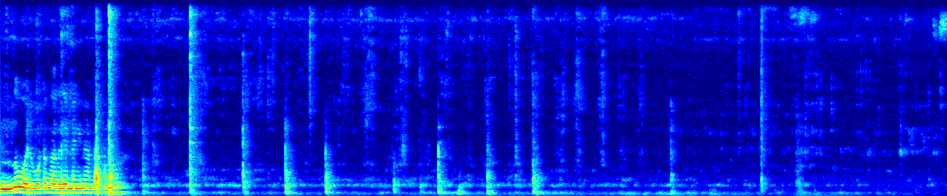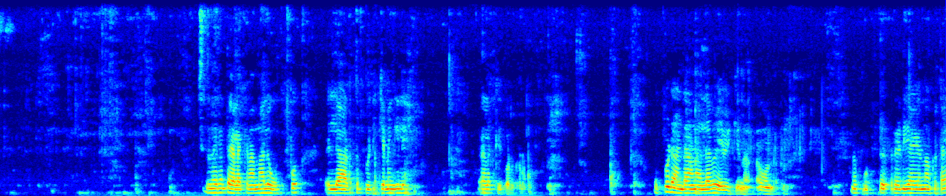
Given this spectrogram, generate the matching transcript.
എന്നും ഒരു കൂട്ടം കറി തന്നെ എങ്ങനെയാണ് ഉണ്ടാക്കുന്നത് നേരം തിളയ്ക്കണം എന്നാലും ഉപ്പ് എല്ലായിടത്തും പിടിക്കണമെങ്കിൽ ഇളക്കി കൊടുക്കണം. ഉപ്പിടാണ്ടാണല്ല വേവിക്കുന്നത് അതുകൊണ്ട്. പുട്ട് റെഡിയായോ നോക്കട്ടെ.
